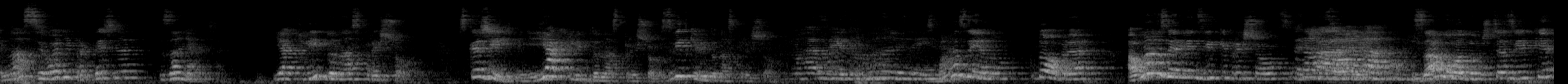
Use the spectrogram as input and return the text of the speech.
Дітки, у нас сьогодні практичне заняття. Як хліб до нас прийшов? Скажіть мені, як хліб до нас прийшов? Звідки він до нас прийшов? З магазину. Добре. А в магазин він звідки прийшов? З заводу. Ще звідки?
